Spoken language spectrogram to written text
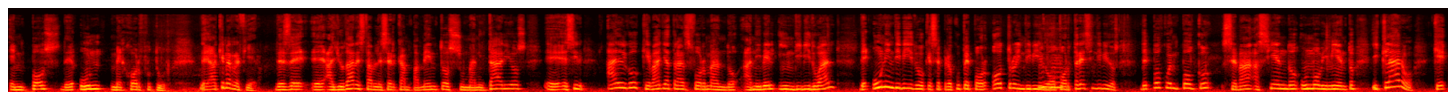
en pos de un mejor futuro. ¿De ¿A qué me refiero? Desde eh, ayudar a establecer campamentos humanitarios, eh, es decir, algo que vaya transformando a nivel individual de un individuo que se preocupe por otro individuo o por tres individuos. De poco en poco se va haciendo un movimiento y claro que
